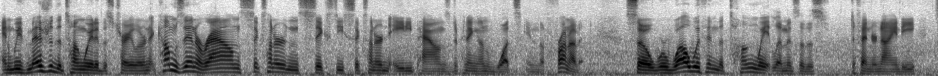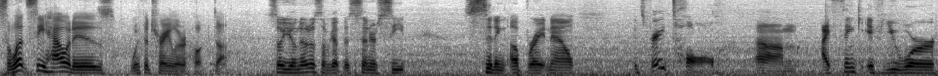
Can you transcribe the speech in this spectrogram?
And we've measured the tongue weight of this trailer and it comes in around 660, 680 pounds depending on what's in the front of it. So we're well within the tongue weight limits of this Defender 90. So let's see how it is with the trailer hooked up. So you'll notice I've got the center seat sitting up right now. It's very tall. Um, I think if you were,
